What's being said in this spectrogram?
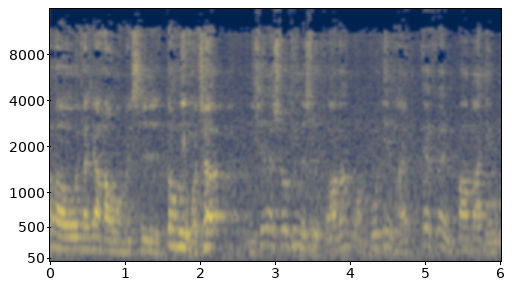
Hello，大家好，我们是动力火车。你现在收听的是华冈广播电台 FM 八八点五。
